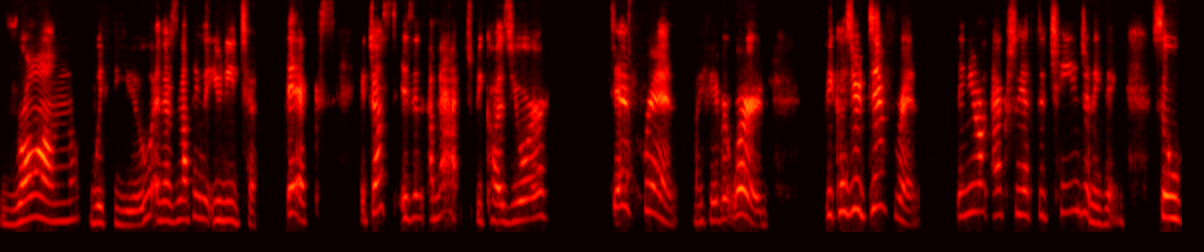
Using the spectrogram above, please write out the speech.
wrong with you and there's nothing that you need to fix? It just isn't a match because you're different. My favorite word. Because you're different, then you don't actually have to change anything. So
